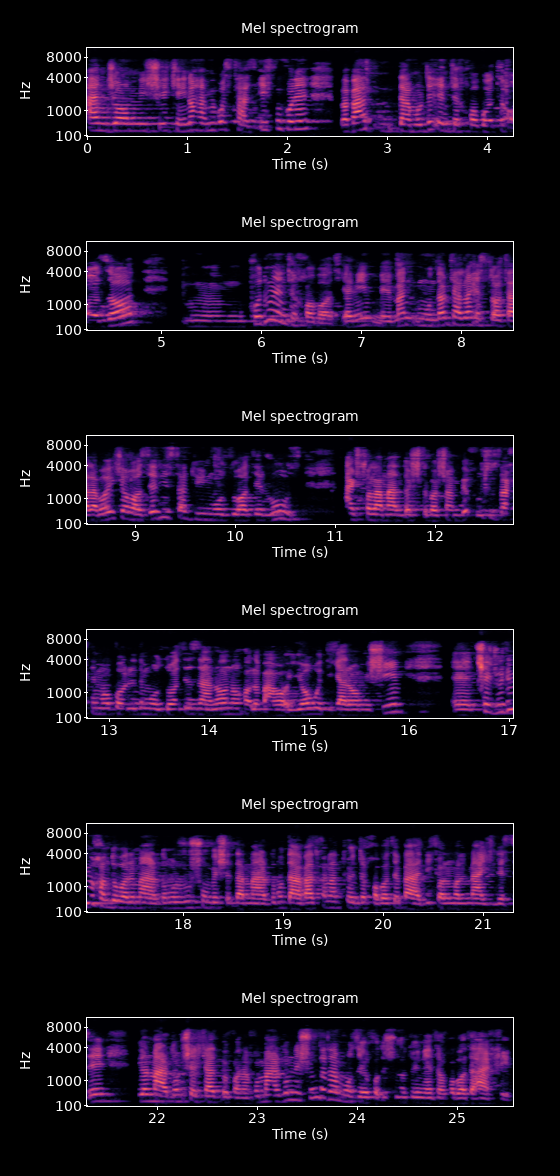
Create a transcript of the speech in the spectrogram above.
انجام میشه که اینا همه باز تضعیف می‌کنه. و بعد در مورد انتخابات آزاد کدوم انتخابات؟ یعنی من موندم که الان اصلاح طلبایی که حاضر نیستن تو این موضوعات روز عکس عمل داشته باشن به خصوص وقتی ما وارد موضوعات زنان و حالا بهایی‌ها و دیگران میشیم چجوری می‌خوان دوباره مردم رو روشون بشه در مردم رو دعوت کنن تو انتخابات بعدی که مال مجلسه یا مردم شرکت بکنن؟ خب مردم نشون دادن موضع خودشون رو تو این انتخابات اخیر.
